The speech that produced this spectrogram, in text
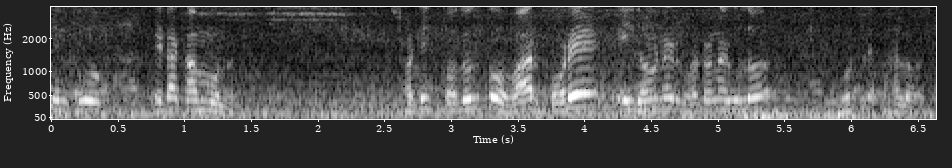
কিন্তু এটা কাম্য না সঠিক তদন্ত হওয়ার পরে এই ধরনের ঘটনাগুলো ঘটলে ভালো হতো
